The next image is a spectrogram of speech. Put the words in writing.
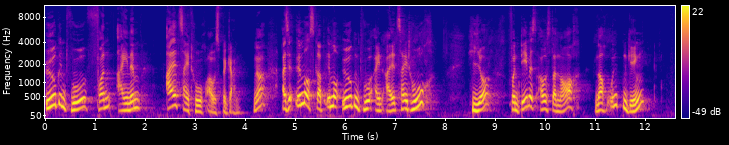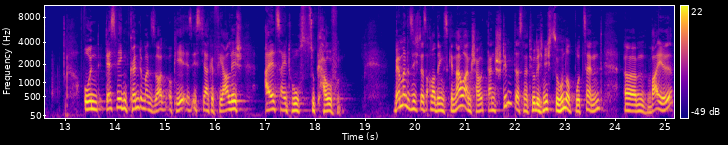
irgendwo von einem Allzeithoch aus begann. Ne? Also immer, es gab immer irgendwo ein Allzeithoch hier, von dem es aus danach nach unten ging. Und deswegen könnte man sagen, okay, es ist ja gefährlich, Allzeithochs zu kaufen. Wenn man sich das allerdings genau anschaut, dann stimmt das natürlich nicht zu 100 Prozent, ähm, weil,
